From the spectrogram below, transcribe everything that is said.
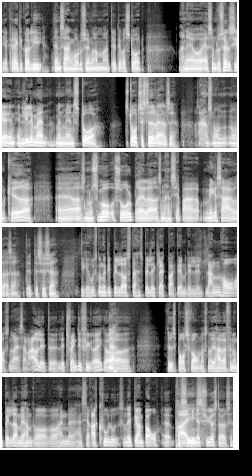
jeg kan rigtig godt lide den sang, hvor du synger om mig. Det, det var stort. Og han er jo, ja, som du selv siger, en, en lille mand, men med en stor, stor tilstedeværelse. Og så har han sådan nogle, nogle kæder, øh, og sådan nogle små solbriller, og sådan, han ser bare mega sej ud, altså. Det, det synes jeg. De kan huske nogle af de billeder også, da han spillede Gladbach der med det lidt lange hår og sådan noget. Altså, han var jo lidt, uh, lidt trendy fyr, ikke? Og Ja. fed sportsvogn og sådan noget. Jeg har i hvert fald nogle billeder med ham, hvor, hvor han, uh, han ser ret cool ud. Sådan lidt Bjørn Borg, uh, bare i miniatyrstørrelse.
